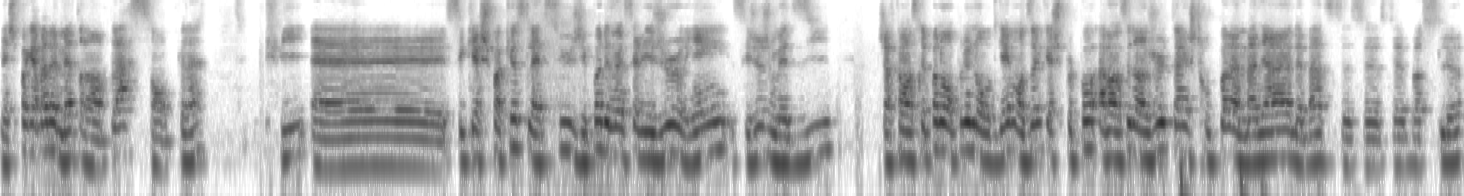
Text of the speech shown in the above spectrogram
mais je suis pas capable de mettre en place son plan. Puis, euh, c'est que je focus là-dessus. J'ai pas désinstallé le jeu, rien. C'est juste, je me dis, je recommencerai pas non plus une autre game. On dirait que je peux pas avancer dans le jeu tant que je trouve pas la manière de battre ce, ce- ce boss-là,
